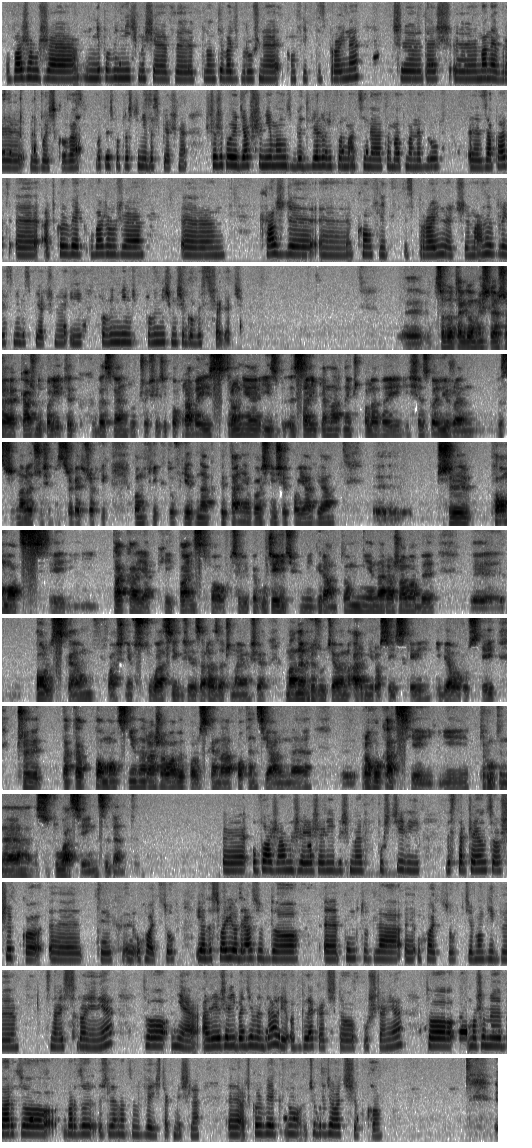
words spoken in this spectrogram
uważam, że nie powinniśmy się wplątywać w różne konflikty zbrojne czy też y, manewry wojskowe, bo to jest po prostu niebezpieczne. Szczerze powiedziawszy, nie mam zbyt wielu informacji na temat manewrów E, Zapad, e, aczkolwiek uważam, że każdy konflikt zbrojny czy manewr jest niebezpieczny i powinni, powinniśmy się go wystrzegać. Co do tego myślę, że każdy polityk, bez względu czy siedzi po prawej stronie i sali plenarnej, czy po lewej, się zgodzi, że należy się wystrzegać wszelkich konfliktów. Jednak pytanie właśnie się pojawia, czy pomoc taka, jakiej państwo chcieliby udzielić migrantom, nie narażałaby y, Polskę właśnie w sytuacji, gdzie zaraz zaczynają się manewry z udziałem armii rosyjskiej i białoruskiej, czy taka pomoc nie narażałaby Polskę na potencjalne y, prowokacje i trudne sytuacje, incydenty? E, uważam, że jeżeli byśmy wpuścili wystarczająco szybko e, tych e, uchodźców i odesłali od razu do punktu dla uchodźców, gdzie mogliby znaleźć schronienie, to nie, ale jeżeli będziemy dalej odwlekać to wpuszczenie, to możemy bardzo, bardzo źle na tym wyjść, tak myślę. Aczkolwiek no, trzeba działać szybko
